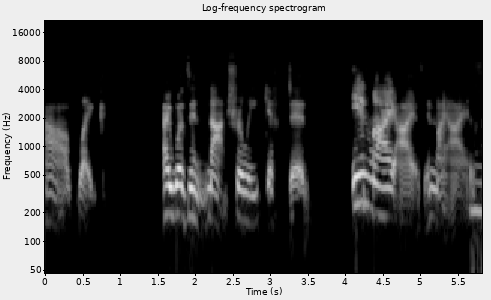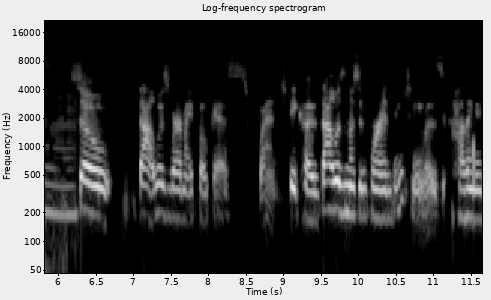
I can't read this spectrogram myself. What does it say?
have like i wasn't naturally gifted in my eyes in my eyes. Mm. so that was where my focus went because that was the most important thing to me was having a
